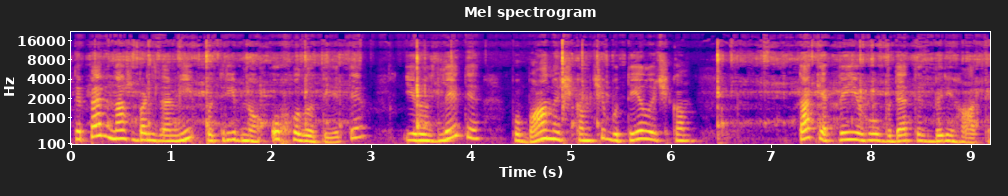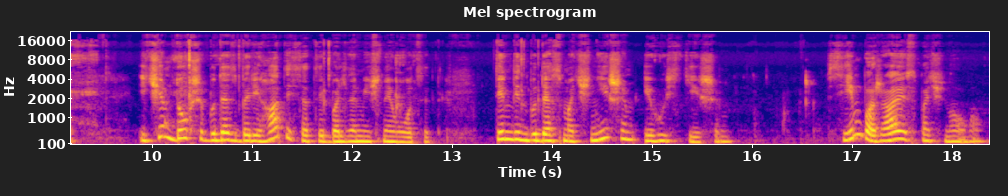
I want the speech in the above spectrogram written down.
Тепер наш бальзамік потрібно охолодити і розлити по баночкам чи бутилочкам, так як ви його будете зберігати. І чим довше буде зберігатися цей бальзамічний оцет, тим він буде смачнішим і густішим. Всім бажаю смачного!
